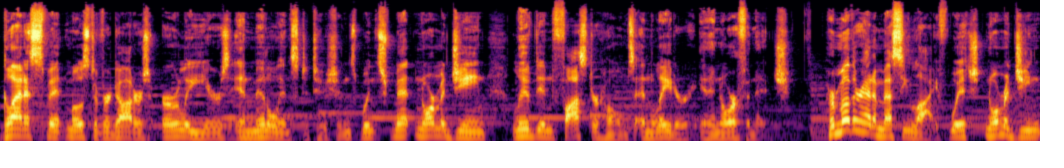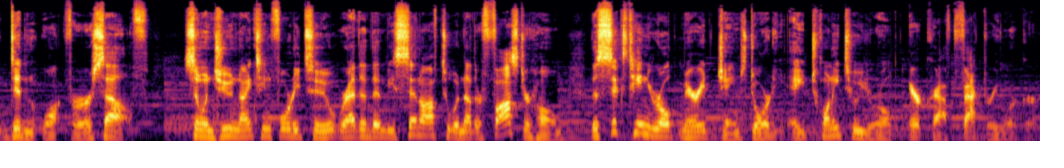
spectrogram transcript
Gladys spent most of her daughter's early years in mental institutions, which meant Norma Jean lived in foster homes and later in an orphanage. Her mother had a messy life, which Norma Jean didn't want for herself. So in June 1942, rather than be sent off to another foster home, the 16 year old married James Dougherty, a 22 year old aircraft factory worker.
